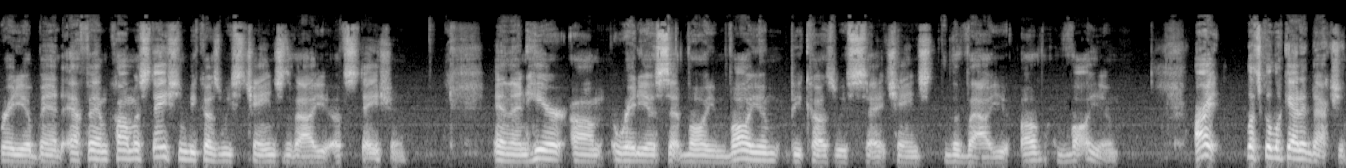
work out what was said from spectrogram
radio band FM, comma station, because we changed the value of station. And then here, um, radio set volume volume, because we say changed the value of volume. All right, let's go look at it in action.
